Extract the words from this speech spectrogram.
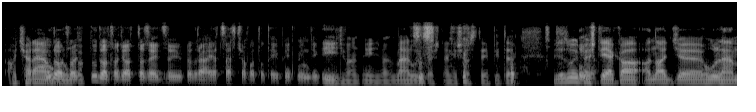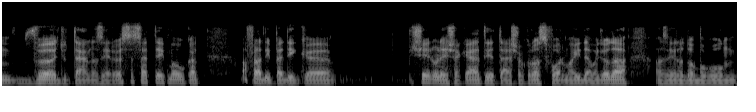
hogyha ráugrunk... Tudod, hogy, tudod, hogy ott az egyzőjük a rájátszás csapatot épít mindig. Így van, így van. Már Újpesten is azt épített. Ugye az újpestiek a, a nagy hullám völgy után azért összeszedték magukat, a Fradi pedig sérülések, eltiltások, rossz forma ide vagy oda, azért a dobogón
